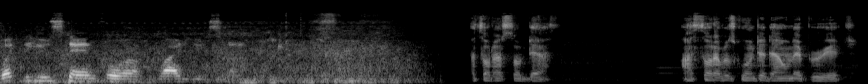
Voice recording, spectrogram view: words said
What do you stand for? Why do you stand? I thought I saw death. I thought I was going to down that bridge.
